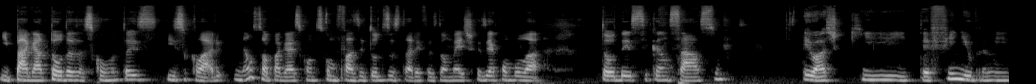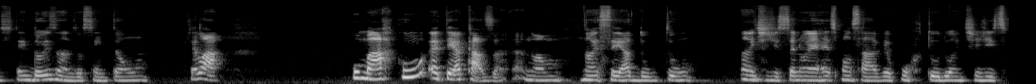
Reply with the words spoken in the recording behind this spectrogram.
e pagar todas as contas, isso, claro, não só pagar as contas, como fazer todas as tarefas domésticas e acumular todo esse cansaço, eu acho que definiu para mim isso. Tem dois anos, assim, então, sei lá. O marco é ter a casa, não, não é ser adulto antes disso, você não é responsável por tudo antes disso.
